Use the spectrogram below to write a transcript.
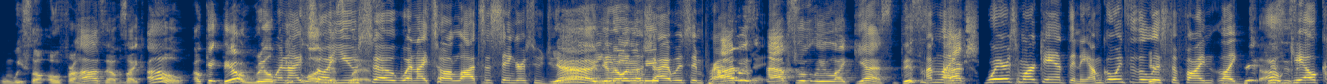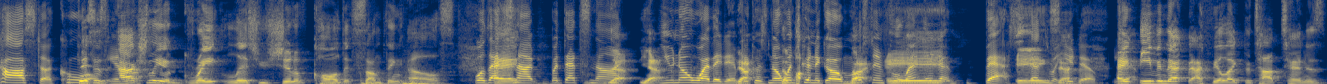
when we saw Ofra Haza. I was like, oh, okay, there are real when I saw you, list. so when I saw lots of singers who do Yeah, you know what I mean? I was impressed. I was absolutely like, yes, this is I'm like, actually where's Marc Anthony? I'm going through the list to find like, this oh, is- Gal Costa, cool. this is you know? actually a great list. You should have called it something else. well, that's and- not, but that's not. yeah, yeah. You know why they did Yeah, because no the one's going to go most right, influential. Best. That's what you do. And Yeah. even that, I feel like the top 10 is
